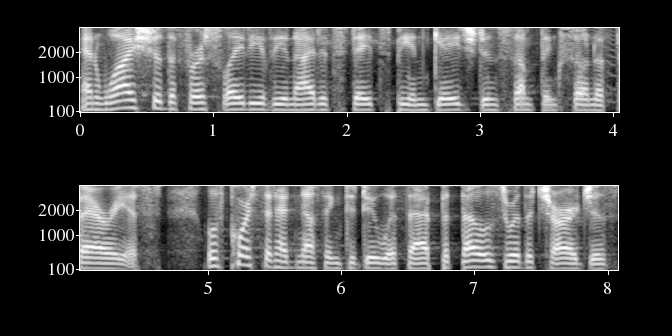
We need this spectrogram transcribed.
And why should the First Lady of the United States be engaged in something so nefarious? Well, of course, it had nothing to do with that, but those were the charges,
